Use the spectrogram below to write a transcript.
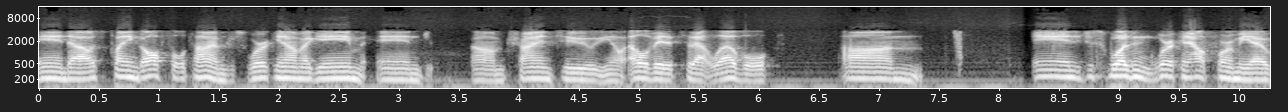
and I was playing golf full time, just working on my game and um, trying to you know elevate it to that level. Um, and it just wasn't working out for me. I,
